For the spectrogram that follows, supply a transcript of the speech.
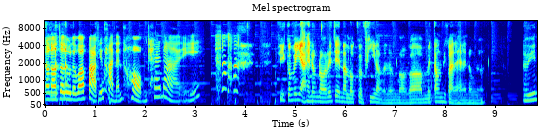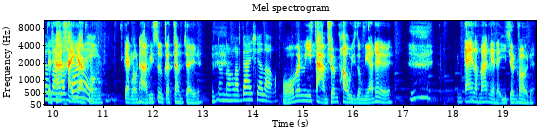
น้องๆจะรู้เลยว่าปากพี่ขวัญนั้นหอมแค่ไหน พี่ก็ไม่อยากให้น้องๆได้เจอนรกแบบพี่หรอกนะน้องๆก็ไม่ต้องดีกว่านะฮะน้องเฮ้ยๆน้องแต่ๆถ้ารับใครได้อยากลองอยากลองท้าพิสูจน์ก็จำใจนะน้องๆรับได้เชื่อเรา โหมันมีสามชนเผ่าอยู่ตรงเนี้ยเธอ มันใกล้เรามากเลยนะอีชนเผ่าเนี่ย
